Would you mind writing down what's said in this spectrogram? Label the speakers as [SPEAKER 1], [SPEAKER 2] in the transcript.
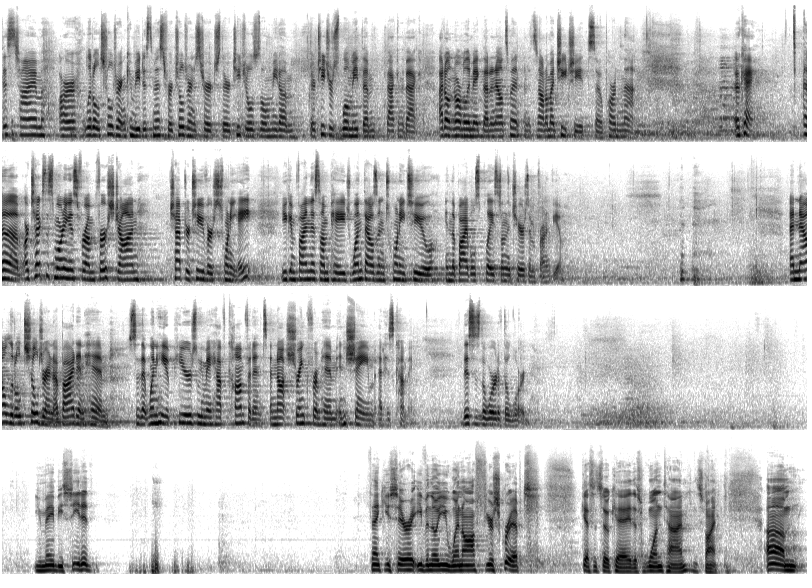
[SPEAKER 1] this time our little children can be dismissed for children's church. Their teachers will meet them. Their teachers will meet them back in the back. I don't normally make that announcement, and it's not on my cheat sheet, so pardon that. Okay, um, our text this morning is from 1 John chapter 2, verse 28. You can find this on page 1022 in the Bibles placed on the chairs in front of you. And now, little children, abide in him, so that when he appears, we may have confidence and not shrink from him in shame at his coming. This is the word of the Lord.
[SPEAKER 2] You may be seated. Thank you, Sarah. Even though you went off your script, guess it's okay. This one time, it's fine. Um,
